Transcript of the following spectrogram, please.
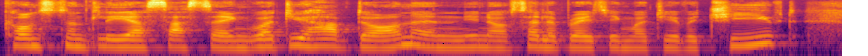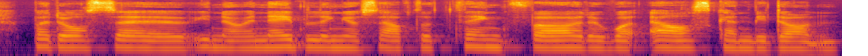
constantly assessing what you have done and, you know, celebrating what you have achieved, but also, you know, enabling yourself to think further what else can be done.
